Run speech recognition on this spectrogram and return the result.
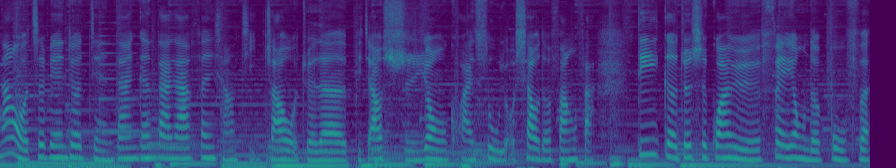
那我这边就简单跟大家分享几招，我觉得比较实用、快速、有效的方法。第一个就是关于费用的部分，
